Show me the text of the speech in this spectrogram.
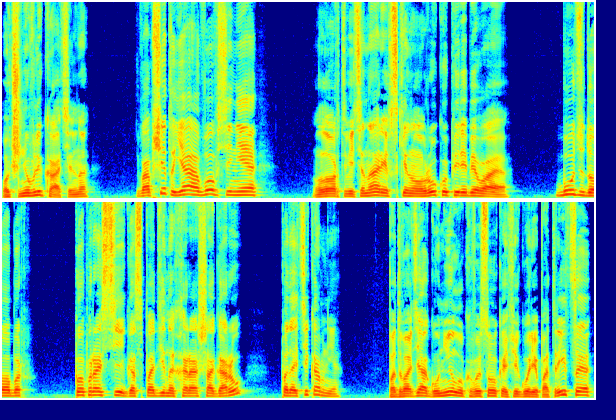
очень увлекательно. Вообще-то я вовсе не...» Лорд ветеринарий вскинул руку, перебивая. «Будь добр, попроси господина Хороша Гору подойти ко мне». Подводя Гунилу к высокой фигуре Патриция,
